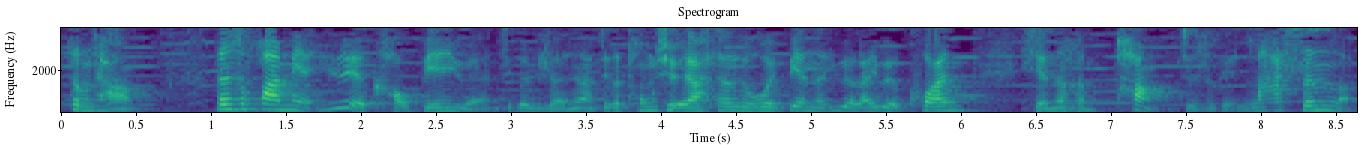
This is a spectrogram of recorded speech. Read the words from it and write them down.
正常，但是画面越靠边缘，这个人啊，这个同学啊，他就会变得越来越宽，显得很胖，就是给拉伸了。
